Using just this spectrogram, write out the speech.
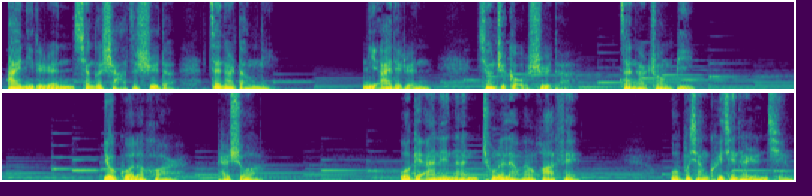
爱你的人像个傻子似的在那儿等你，你爱的人像只狗似的在那儿装逼。”又过了会儿，他说：“我给暗恋男充了两万话费，我不想亏欠他人情，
